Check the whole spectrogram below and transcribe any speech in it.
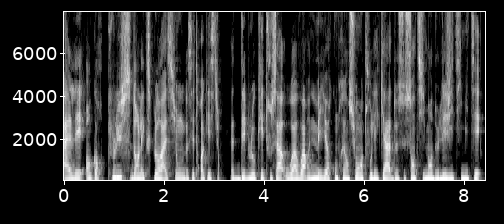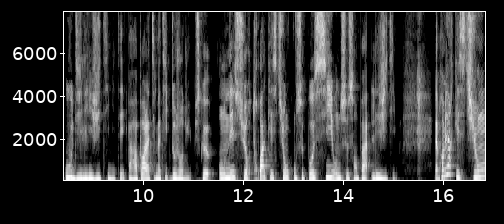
aller encore plus dans l'exploration de ces trois questions. Débloquer tout ça ou avoir une meilleure compréhension en tous les cas de ce sentiment de légitimité ou d'illégitimité par rapport à la thématique d'aujourd'hui, puisque on est sur trois questions qu'on se pose si on ne se sent pas légitime. La première question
